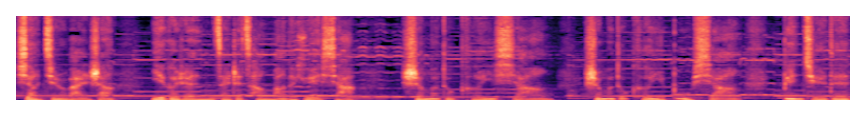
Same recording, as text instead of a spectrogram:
像今儿晚上，一个人在这苍茫的月下，什么都可以想，什么都可以不想，便觉得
